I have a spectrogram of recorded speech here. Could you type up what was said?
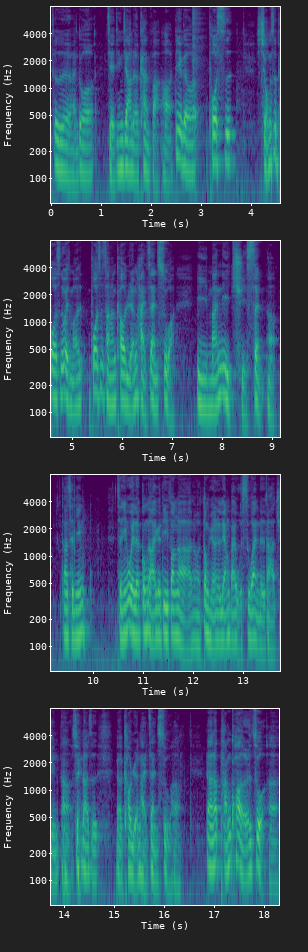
这是很多解经家的看法啊。第二个波斯，熊是波斯，为什么波斯常常靠人海战术啊，以蛮力取胜啊？他曾经曾经为了攻打一个地方啊，那么动员了两百五十万的大军啊，所以他是呃靠人海战术哈。那他盘跨而坐啊，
